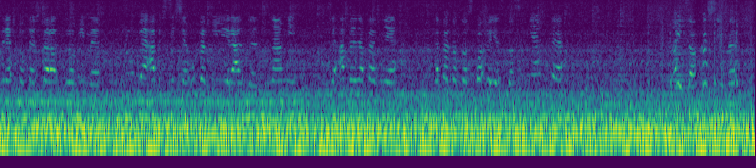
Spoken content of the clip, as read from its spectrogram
zresztą też zaraz zrobimy próbę, abyście się upewnili razem z nami, że aby na, pewnie, na pewno to zboże jest doschnięte. No i co, kosimy.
